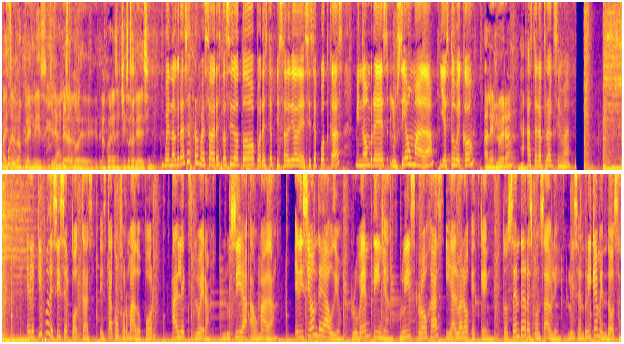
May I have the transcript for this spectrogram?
Ahí están los playlists, quieren Ya, ver algo de, de Acuérdense, historia de cine. Bueno, gracias profesor. Esto ha sido todo por este episodio de CICE Podcast. Mi nombre es Lucía Humada y estuve con... Alex Luera. Hasta la próxima. El equipo de CICE Podcast está conformado por Alex Luera, Lucía Ahumada. Edición de audio, Rubén Tiña, Luis Rojas y Álvaro Etquén. Docente responsable, Luis Enrique Mendoza.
